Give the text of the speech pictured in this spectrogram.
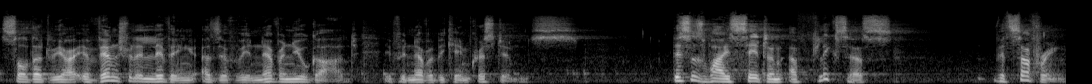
so that we are eventually living as if we never knew God, if we never became Christians. This is why Satan afflicts us with suffering.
